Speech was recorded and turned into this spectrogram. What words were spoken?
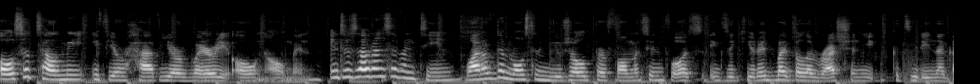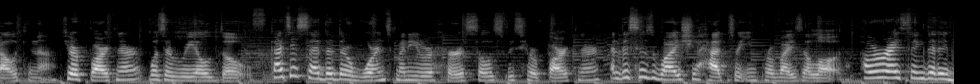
Also tell me if you have your very own omen. In 2017, one of the most unusual performances was executed by Belarusian Katerina Galkina. Her partner was a real dove. Katya said that there weren't many rehearsals with her partner, and this is why she had to improvise a lot. However, I think that it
